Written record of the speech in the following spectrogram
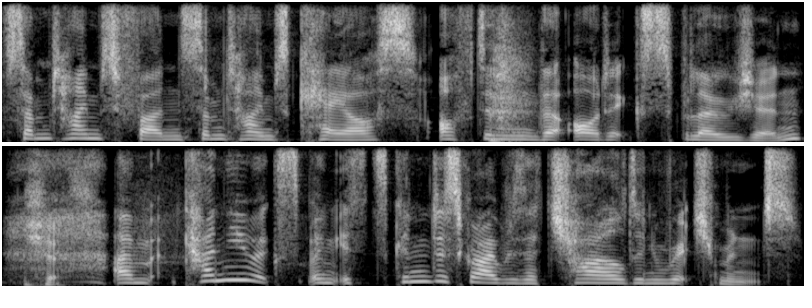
sometimes fun, sometimes chaos, often the odd explosion. Yes. Um, can you explain? It's kind of described as a child enrichment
